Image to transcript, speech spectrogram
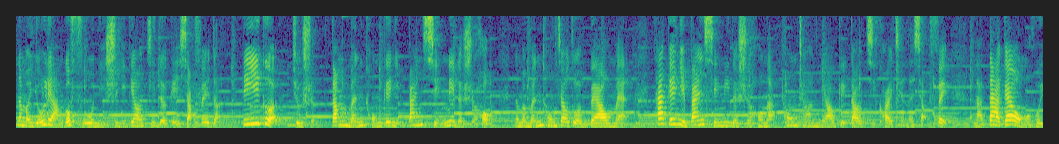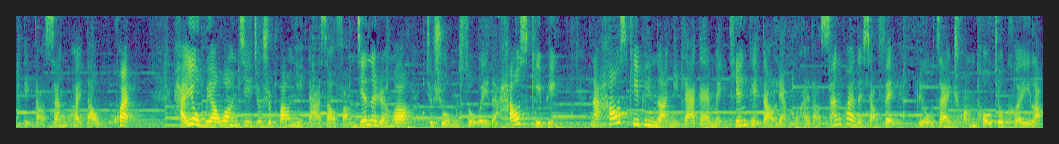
那么有两个服务你是一定要记得给小费的。第一个就是当门童给你搬行李的时候，那么门童叫做 bellman，他给你搬行李的时候呢，通常你要给到几块钱的小费，那大概我们会给到三块到五块。还有不要忘记，就是帮你打扫房间的人哦，就是我们所谓的 housekeeping。那 housekeeping 呢？你大概每天给到两块到三块的小费，留在床头就可以了。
